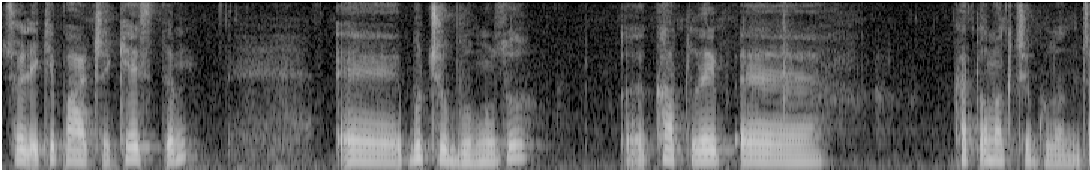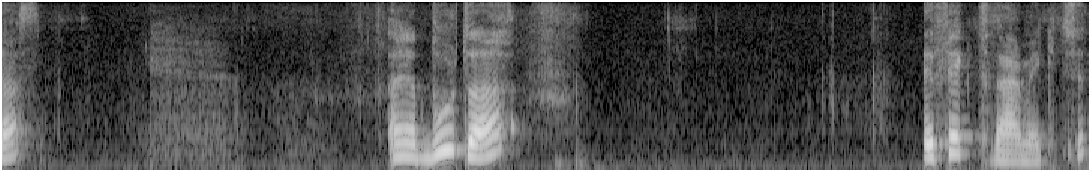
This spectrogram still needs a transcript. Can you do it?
şöyle iki parça kestim. E, bu çubuğumuzu e, katlayıp e, katlamak için kullanacağız. E, burada efekt vermek için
